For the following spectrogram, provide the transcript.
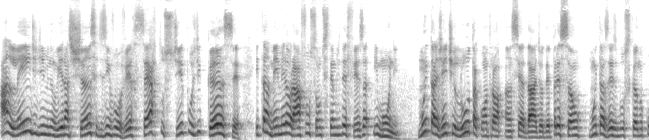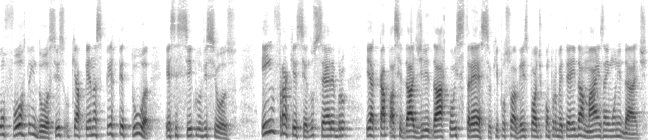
além de diminuir as chances de desenvolver certos tipos de câncer e também melhorar a função do sistema de defesa imune. Muita gente luta contra a ansiedade ou depressão, muitas vezes buscando conforto em doces, o que apenas perpetua esse ciclo vicioso, enfraquecendo o cérebro e a capacidade de lidar com o estresse, o que por sua vez pode comprometer ainda mais a imunidade.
